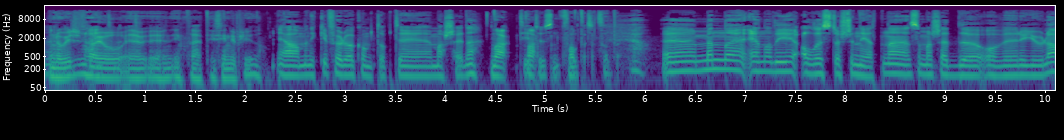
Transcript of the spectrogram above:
Men Norwegian fra har jo internett. eh, i sine fly, da. Ja, men ikke før du har kommet opp til marshøyde. Nei, 10 000 nei, sant det, sant det. Eh, Men eh, en av de aller største nyhetene som har skjedd eh, over jula,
